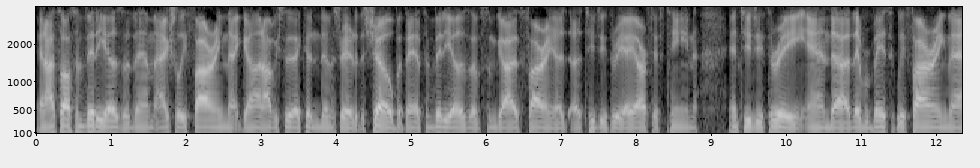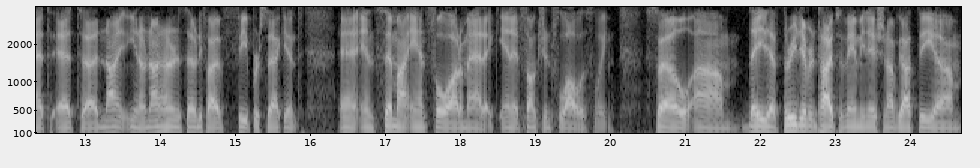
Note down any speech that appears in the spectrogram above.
And I saw some videos of them actually firing that gun. Obviously, they couldn't demonstrate it at the show, but they had some videos of some guys firing a, a 223 AR-15 and 223, and uh, they were basically firing that at uh, nine, you know, 975 feet per second and, and semi and full automatic, and it functioned flawlessly. So um, they have three different types of ammunition. I've got the um,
